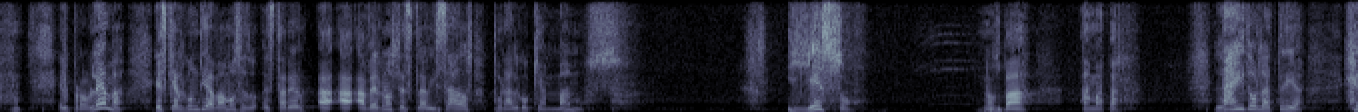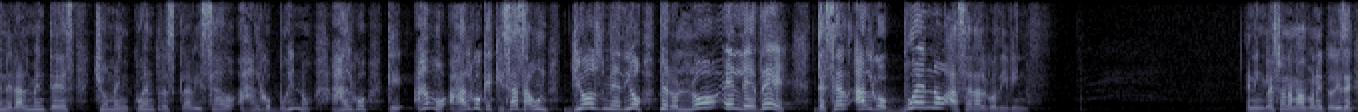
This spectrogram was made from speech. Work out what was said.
el problema es que algún día vamos a estar a vernos esclavizados por algo que amamos. Y eso nos va a matar. La idolatría generalmente es yo me encuentro esclavizado a algo bueno, a algo que amo, a algo que quizás aún Dios me dio, pero lo elevé de ser algo bueno a ser algo divino. En inglés suena más bonito, dice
